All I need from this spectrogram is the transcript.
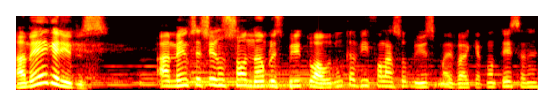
Amém, queridos? A menos que você seja um sonâmbulo espiritual. Eu nunca vi falar sobre isso, mas vai que aconteça, né?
